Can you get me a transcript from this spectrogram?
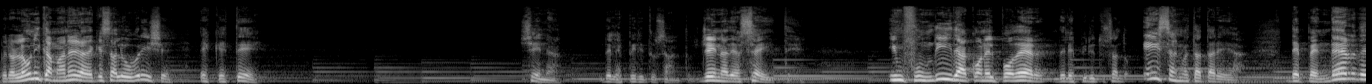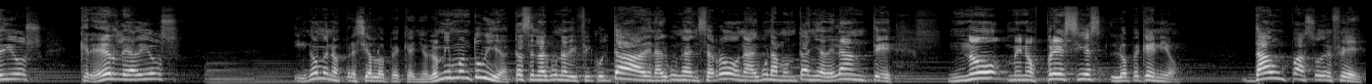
Pero la única manera de que esa luz brille es que esté llena del Espíritu Santo, llena de aceite, infundida con el poder del Espíritu Santo. Esa es nuestra tarea. Depender de Dios, creerle a Dios y no menospreciar lo pequeño. Lo mismo en tu vida. Estás en alguna dificultad, en alguna encerrona, alguna montaña adelante. No menosprecies lo pequeño. Da un paso de fe.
